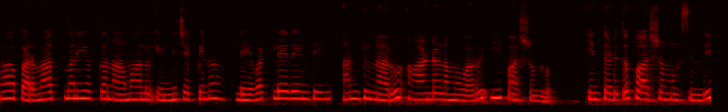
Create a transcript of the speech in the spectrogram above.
ఆ పరమాత్మని యొక్క నామాలు ఎన్ని చెప్పినా లేవట్లేదేంటి? అంటున్నారు ఆండలమ్మవారు ఈ పాశ్రంలో ఇంతటితో పాశ్రం ముగిసింది.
